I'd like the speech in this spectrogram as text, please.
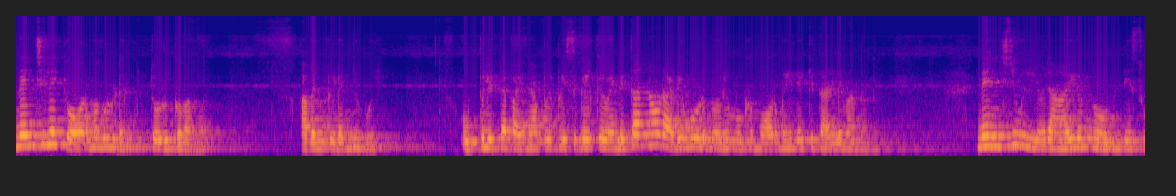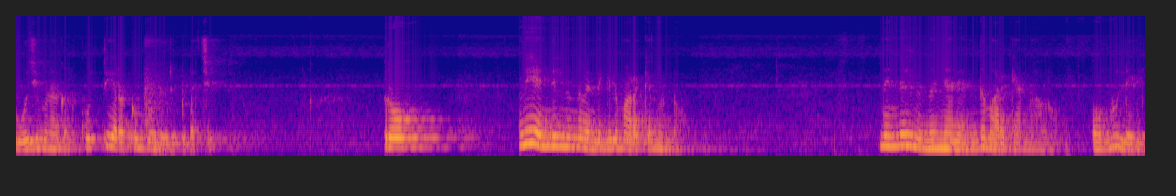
നെഞ്ചിലേക്ക് ഓർമ്മകളുടെ കുത്തൊഴുക്ക് വന്നു. അവൻ പിടഞ്ഞുപോയി. ഉപ്പിലിട്ട പൈനാപ്പിൾ പീസുകൾക്ക് വേണ്ടി തന്നോട് അടികൂടുന്ന ഒരു മുഖം ഓർമ്മയിലേക്ക് തള്ളി വന്നത്. നെഞ്ചിനുള്ളിൽ ഒരായിരം നോവിന്റെ സൂചിമുനകൾ കുത്തിയിറക്കും പോലെ ഒരു പിടച്ചിൽ. റോഹു നീ എന്നിൽ നിന്നും എന്തെങ്കിലും മറയ്ക്കുന്നുണ്ടോ? നിന്നിൽ നിന്ന് ഞാൻ എന്ത് മറയ്ക്കാൻ മെഹറു ഒന്നുമില്ലടി.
